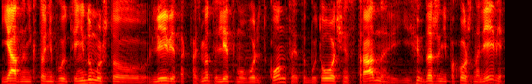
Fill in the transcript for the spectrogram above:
Явно никто не будет. Я не думаю, что Леви так возьмет и летом уволит Конта. Это будет очень странно и даже не похоже на Леви.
